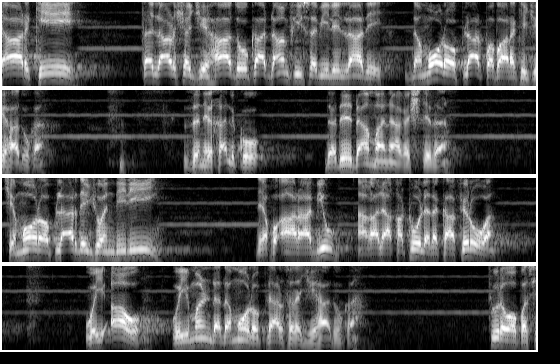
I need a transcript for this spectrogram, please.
لار کې ته لاړ شه جهاد وکړه دا هم فی سبیل الله دی د مور او پلار په باره کې جهاد وکړه ځینې خلکو د دې دا معنا غشتې ده چې مور او پلار دې ژوندي دي دی خو عربي و هغه علاقه ټوله د کافرو وه وی او وی منډه د مور او پلار سره جهاد وکړه توره واپسې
